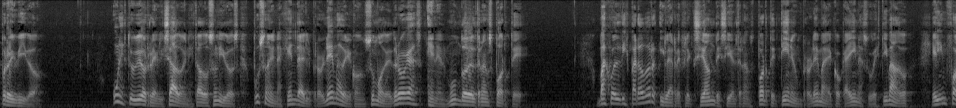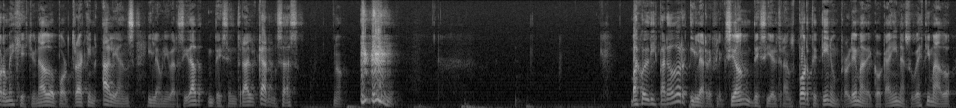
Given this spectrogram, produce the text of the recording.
prohibido. Un estudio realizado en Estados Unidos puso en agenda el problema del consumo de drogas en el mundo del transporte. Bajo el disparador y la reflexión de si el transporte tiene un problema de cocaína subestimado, el informe gestionado por Tracking Alliance y la Universidad de Central Kansas, no, Bajo el disparador y la reflexión de si el transporte tiene un problema de cocaína subestimado,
